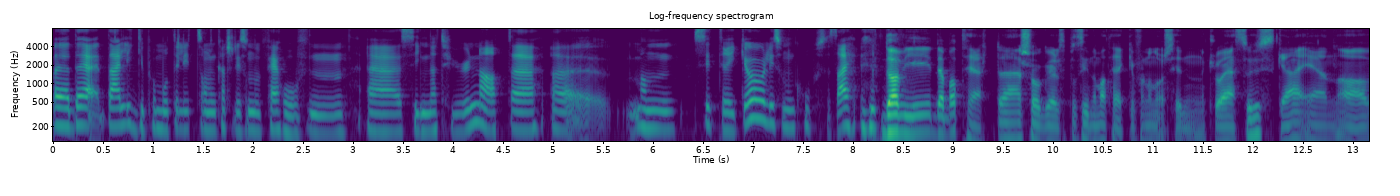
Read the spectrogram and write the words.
eh, det, der ligger på en måte litt sånn, kanskje litt sånn Verhoeven-signaturen. at uh, man sitter ikke og liksom koser seg. Da vi debatterte Showgirls på Cinemateket for noen år siden, Chloé, så husker jeg en av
